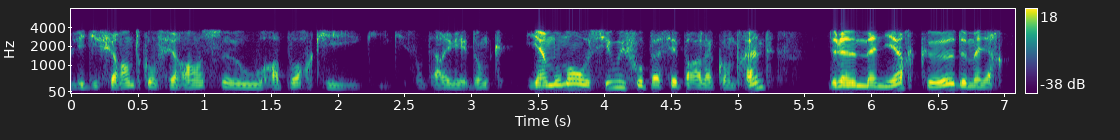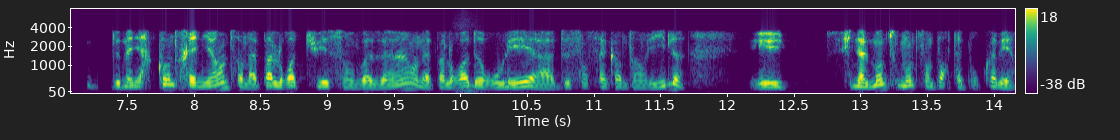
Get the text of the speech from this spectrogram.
les différentes conférences ou rapports qui, qui, qui sont arrivés. Donc, il y a un moment aussi où il faut passer par la contrainte de la même manière que, de manière, de manière contraignante, on n'a pas le droit de tuer son voisin, on n'a pas le droit de rouler à 250 en ville, et finalement tout le monde s'en porte à peu près bien.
